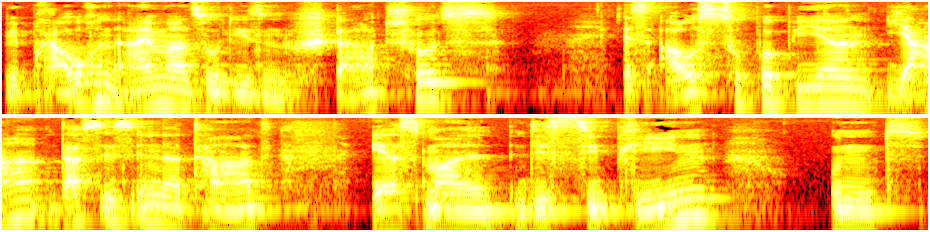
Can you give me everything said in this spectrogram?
Wir brauchen einmal so diesen Startschuss, es auszuprobieren. Ja, das ist in der Tat erstmal Disziplin und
